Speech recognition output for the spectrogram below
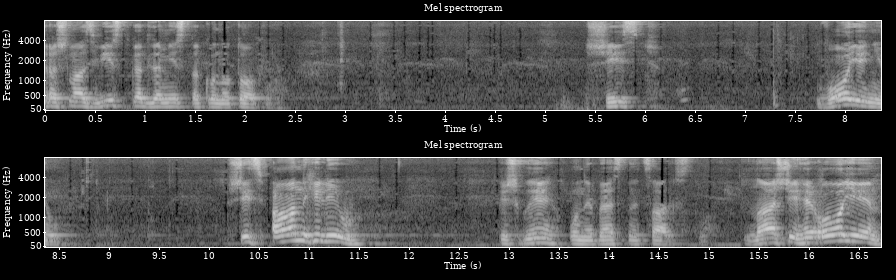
Страшна звістка для міста Конотопу. Шість воїнів, шість ангелів пішли у Небесне Царство. Наші герої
